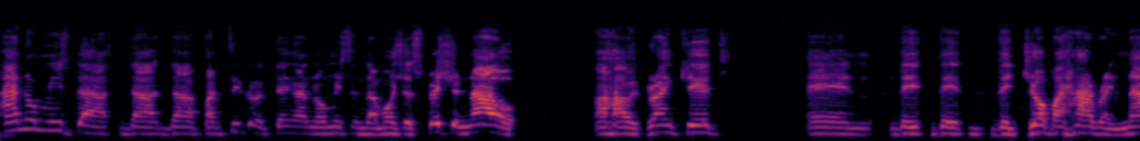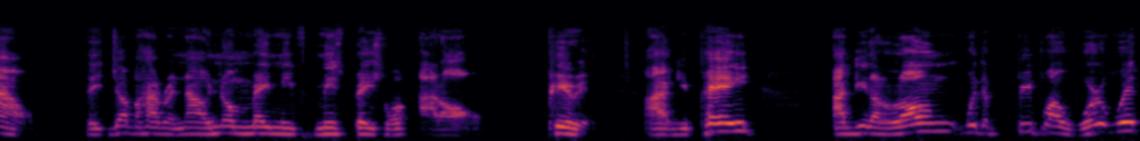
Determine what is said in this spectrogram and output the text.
I don't miss that that that particular thing. I don't miss it that much, especially now. I have a grandkids, and the the the job I have right now, the job I have right now, it don't make me miss baseball at all. Period. I get paid. I get along with the people I work with.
